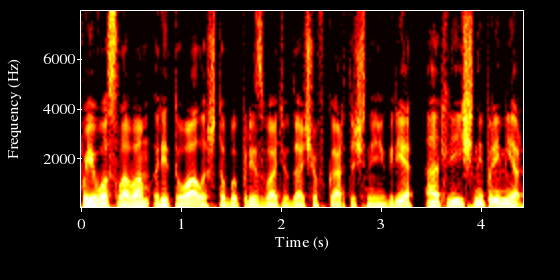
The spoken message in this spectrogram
По его словам, ритуалы, чтобы призвать удачу в карточной игре, отличный пример.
